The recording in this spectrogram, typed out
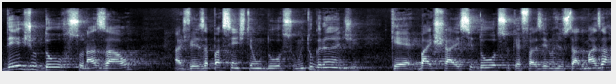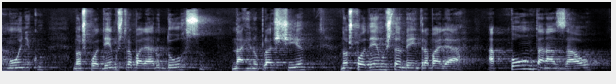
desde o dorso nasal, às vezes a paciente tem um dorso muito grande, quer baixar esse dorso, quer fazer um resultado mais harmônico, nós podemos trabalhar o dorso na rinoplastia. Nós podemos também trabalhar a ponta nasal,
